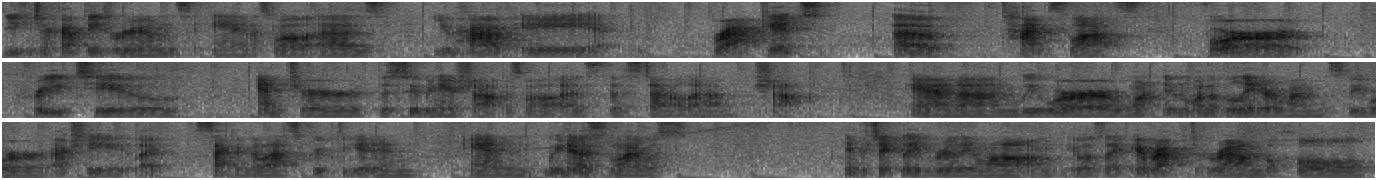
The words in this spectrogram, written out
you can check out these rooms and as well as you have a bracket of time slots for for you to enter the souvenir shop as well as the Style Lab shop. And um, we were one, in one of the later ones. We were actually like second to last group to get in, and we noticed the line was in particularly really long. It was like it wrapped around the whole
